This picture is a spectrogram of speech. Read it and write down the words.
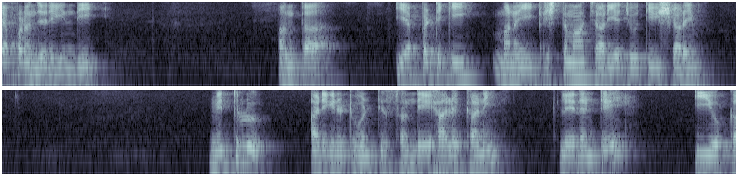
చెప్పడం జరిగింది. అంత ఎప్పటికీ మన ఈ కృష్ణమాచార్య జ్యోతిషాలయం మిత్రులు అడిగినటువంటి సందేహాలకు కానీ లేదంటే ఈ యొక్క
